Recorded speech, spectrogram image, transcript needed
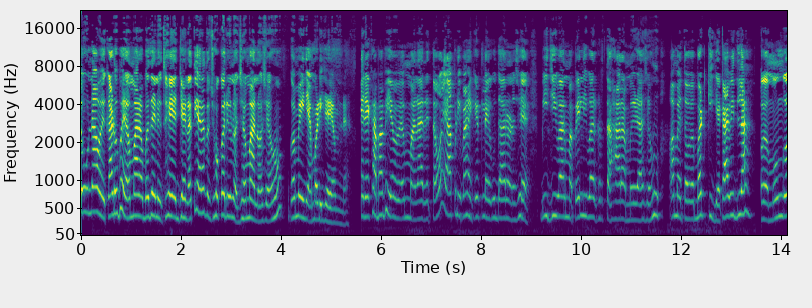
એવું ના હોય કાળુભાઈ અમારા બધાને થઈ જ જાય અત્યારે તો છોકરીઓનો જમાનો છે હું. ગમે ત્યાં મળી જાય અમને. રેખા ભાભી હવે એમમાં ના રહેતા હોય, આપણી પાસે કેટલાય ઉદાહરણ છે. બીજી વારમાં પહેલી વાર કરતા હારા મળ્યા છે હું. અમે તો હવે બટકી ગયા. કાવીદલા, હવે મૂંગો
